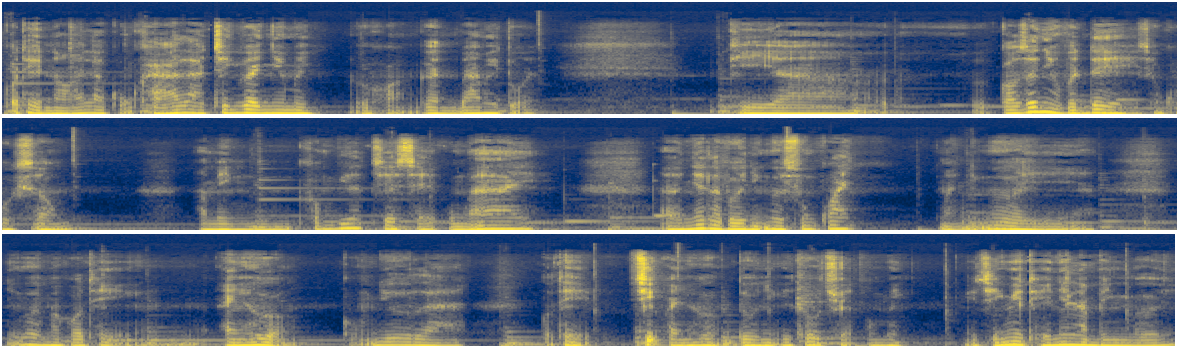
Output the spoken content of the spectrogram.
có thể nói là cũng khá là trinh vênh như mình ở khoảng gần 30 tuổi thì à, có rất nhiều vấn đề trong cuộc sống mà mình không biết chia sẻ cùng ai à, nhất là với những người xung quanh mà những người những người mà có thể ảnh hưởng cũng như là có thể chịu ảnh hưởng từ những cái câu chuyện của mình thì chính vì thế nên là mình mới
